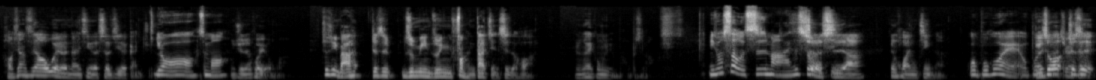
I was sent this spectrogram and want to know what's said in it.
好像是要为了男性而设计的感觉。有什么？你觉得会有吗？就是你把它就是 zoom in zoom in 放很大检视的话。仁爱公园吗？我不知道。你说设施吗？还是设施啊？跟环境啊？我不会、欸，我不会。你说，就是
